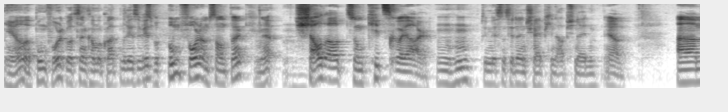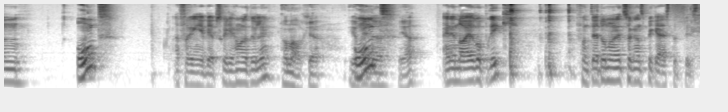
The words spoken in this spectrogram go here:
Ja, aber bumm voll, Gott sei Dank haben wir Karten reserviert. Es war bummvoll am Sonntag. Ja, Shoutout zum Kids Royal. mhm. die müssen sich da ein Scheibchen abschneiden. Ja. Ähm, und eine verringerte Erwerbsregel haben wir natürlich. Haben wir auch, ja. Ich Und? wieder- ja. Eine neue Rubrik, von der du noch nicht so ganz begeistert bist.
